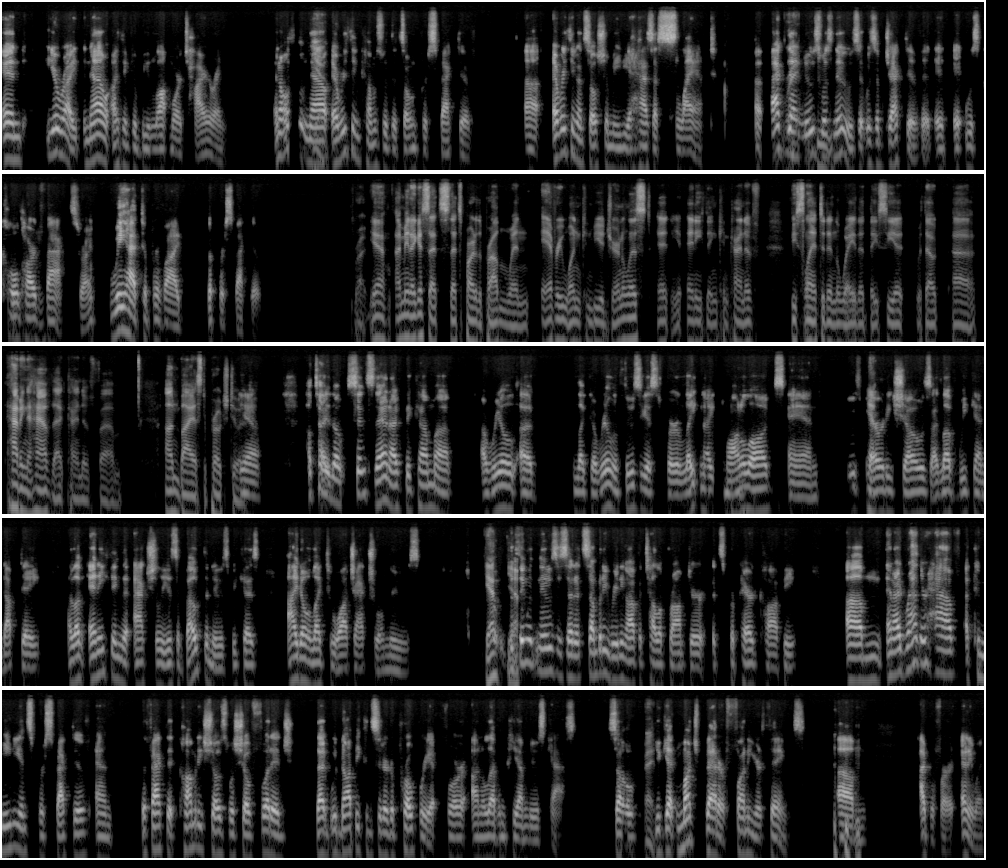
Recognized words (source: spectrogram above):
and you're right. Now I think it would be a lot more tiring. And also now everything comes with its own perspective. Uh, everything on social media has a slant. Uh, back then, Right. news was news. It was objective. It, it, it was cold, hard facts, right? We had to provide the perspective. Right. Yeah, I mean, I guess that's that's part of the problem when everyone can be a journalist and anything can kind of be slanted in the way that they see it without uh, having to have that kind of um, unbiased approach to it. Yeah. I'll tell you though, since then I've become a, a real uh like a real enthusiast for late night monologues and news parody shows. I love Weekend Update. I love anything that actually is about the news because I don't like to watch actual news. Yeah, The Yeah. thing with news is that it's somebody reading off a teleprompter, it's prepared copy. Um, and I'd rather have a comedian's perspective and the fact that comedy shows will show footage that would not be considered appropriate for an 11 p.m. newscast. So Right. you get much better, funnier things. Um, I prefer it. Anyway,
